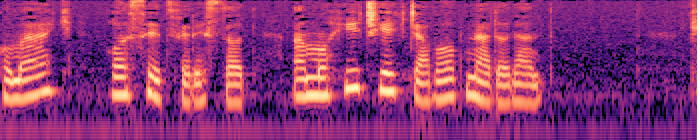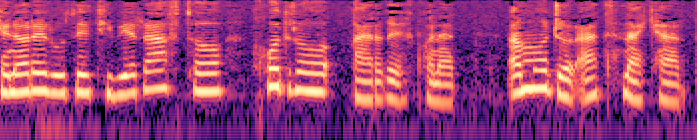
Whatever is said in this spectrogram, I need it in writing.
کمک قاصد فرستاد اما هیچ یک جواب ندادند. کنار روز تیبر رفت تا خود را غرقه کند. اما جرأت نکرد.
